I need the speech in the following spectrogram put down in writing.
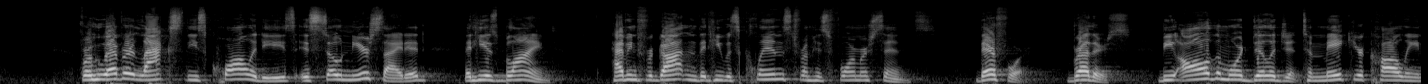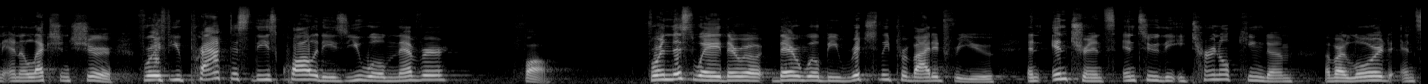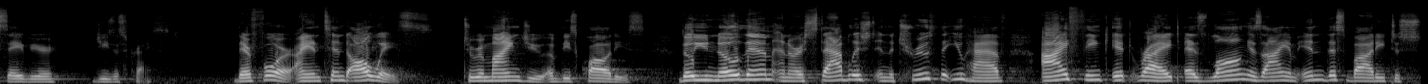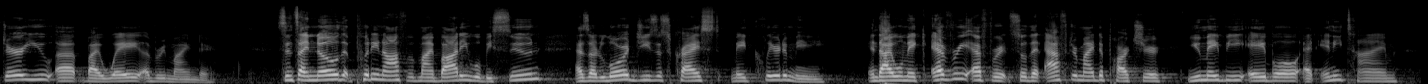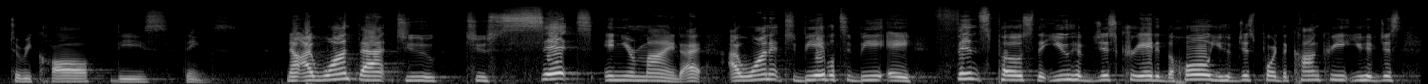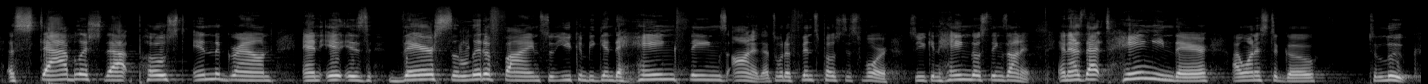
For whoever lacks these qualities is so nearsighted that he is blind, having forgotten that he was cleansed from his former sins. Therefore, brothers, be all the more diligent to make your calling and election sure, for if you practice these qualities, you will never fall. For in this way there will, there will be richly provided for you an entrance into the eternal kingdom of our Lord and Savior, Jesus Christ. Therefore, I intend always to remind you of these qualities. Though you know them and are established in the truth that you have, I think it right, as long as I am in this body, to stir you up by way of reminder. Since I know that putting off of my body will be soon, as our Lord Jesus Christ made clear to me, and I will make every effort so that after my departure, you may be able at any time to recall these things. Now, I want that to, to sit in your mind. I, I want it to be able to be a fence post that you have just created the hole, you have just poured the concrete, you have just established that post in the ground, and it is there solidifying so that you can begin to hang things on it. That's what a fence post is for, so you can hang those things on it. And as that's hanging there, I want us to go to Luke.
